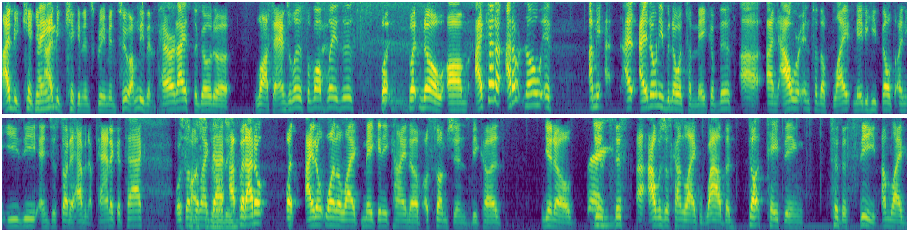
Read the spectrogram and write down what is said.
I'd be kicking. Right. I'd be kicking and screaming too. I'm leaving paradise to go to Los Angeles of all places. But but no, um, I kind of I don't know if I mean, I, I don't even know what to make of this. Uh, an hour into the flight, maybe he felt uneasy and just started having a panic attack or something like that. But I don't. But I don't want to like make any kind of assumptions because, you know, this Right. this I I was just kind of like, wow, the duct taping to the seat. I'm like,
